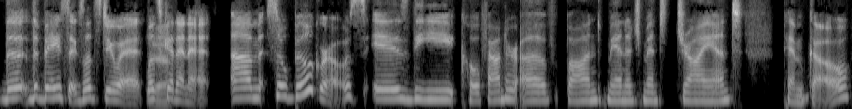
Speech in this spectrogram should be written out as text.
the the basics. Let's do it. Let's yeah. get in it. Um so bill gross is the co-founder of bond management giant PIMCO.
